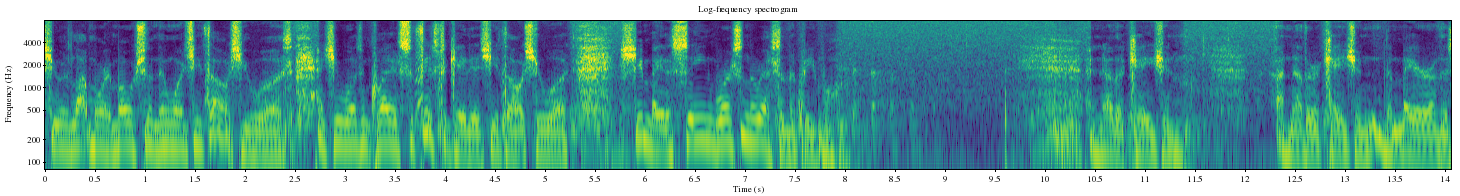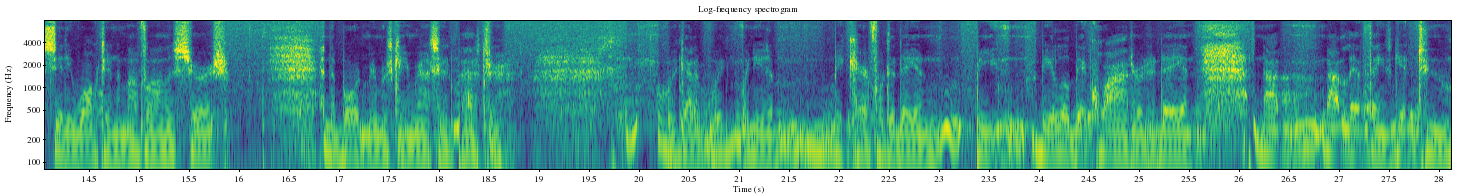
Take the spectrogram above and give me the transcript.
She was a lot more emotional than what she thought she was. And she wasn't quite as sophisticated as she thought she was. She made a scene worse than the rest of the people. Another occasion, another occasion, the mayor of the city walked into my father's church. And the board members came around and said, Pastor, we got to we, we need to be careful today and be be a little bit quieter today and not not let things get too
